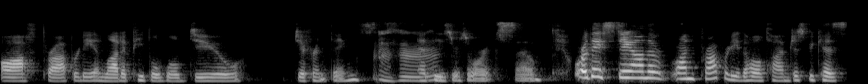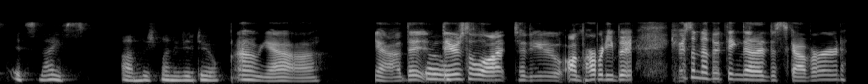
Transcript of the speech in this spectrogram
off property, and a lot of people will do different things mm-hmm. at these resorts. So, or they stay on the on property the whole time just because it's nice. Um, there's plenty to do. Oh yeah. Yeah, the, so, there's a lot to do on property, but here's another thing that I discovered.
